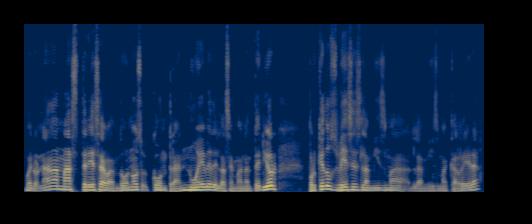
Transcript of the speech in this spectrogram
bueno, nada más tres abandonos contra nueve de la semana anterior. ¿Por qué dos veces la misma, la misma carrera?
